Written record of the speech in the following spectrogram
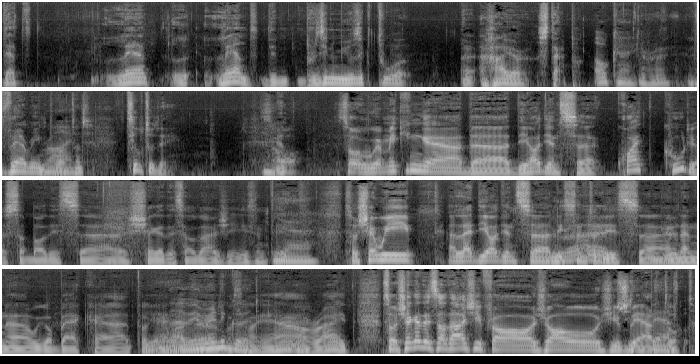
that land land the Brazilian music to a, a higher step. okay. All right. Very important Right. till today. So, so we're making uh, the the audience uh, quite curious about this uh, Chega de Saudade, isn't it? Yeah. So shall we uh, let the audience uh, listen to this uh, and then uh, we go back uh, talking Yeah. about That'd be the really good. Nova? Yeah, all right. So Chega de Saudade from João Gilberto, Gilberto.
